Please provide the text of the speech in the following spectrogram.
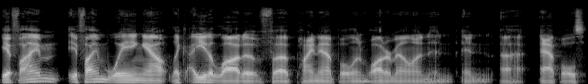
if I'm if I'm weighing out, like I eat a lot of uh, pineapple and watermelon and and uh, apples.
